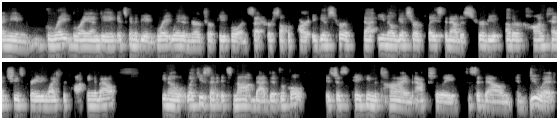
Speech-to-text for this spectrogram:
I mean, great branding. It's going to be a great way to nurture people and set herself apart. It gives her that email gives her a place to now distribute other content she's creating, like we're talking about. You know, like you said, it's not that difficult. It's just taking the time actually to sit down and do it,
